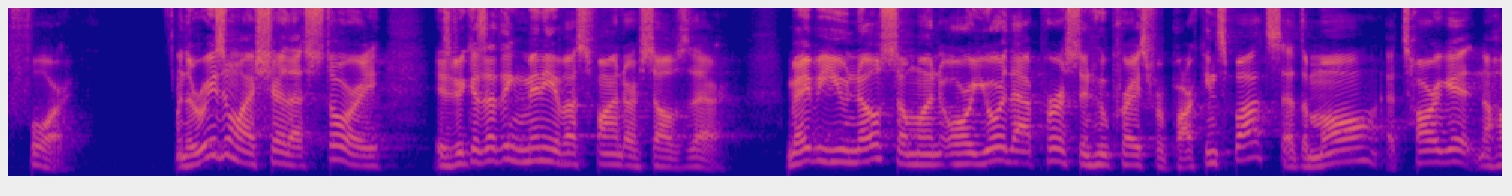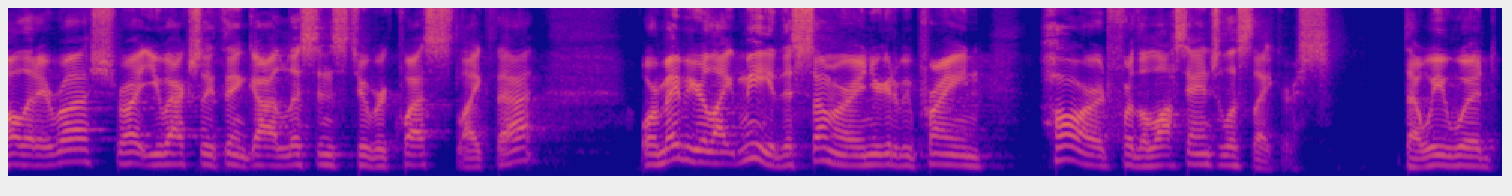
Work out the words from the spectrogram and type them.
for. And the reason why I share that story is because I think many of us find ourselves there. Maybe you know someone or you're that person who prays for parking spots at the mall, at Target, in the holiday rush, right? You actually think God listens to requests like that. Or maybe you're like me this summer and you're going to be praying hard for the Los Angeles Lakers that we would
